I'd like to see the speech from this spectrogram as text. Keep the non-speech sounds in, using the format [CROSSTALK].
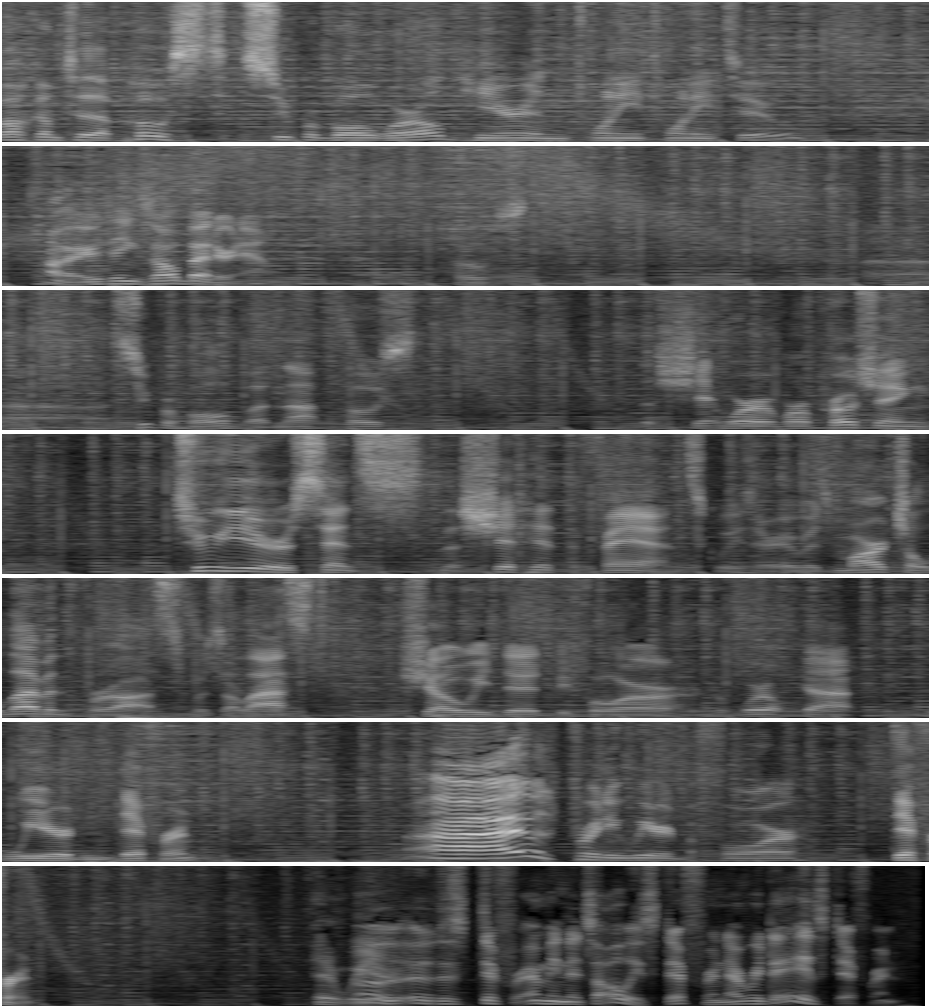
Welcome to the post Super Bowl world here in 2022. Oh, everything's all better now. Post uh, Super Bowl, but not post the shit. We're, we're approaching two years since the shit hit the fan, Squeezer. It was March 11th for us, was the last show we did before the world got weird and different. Uh, it was pretty weird before. Different. And Oh, weird. it was different. I mean, it's always different. Every day is different.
